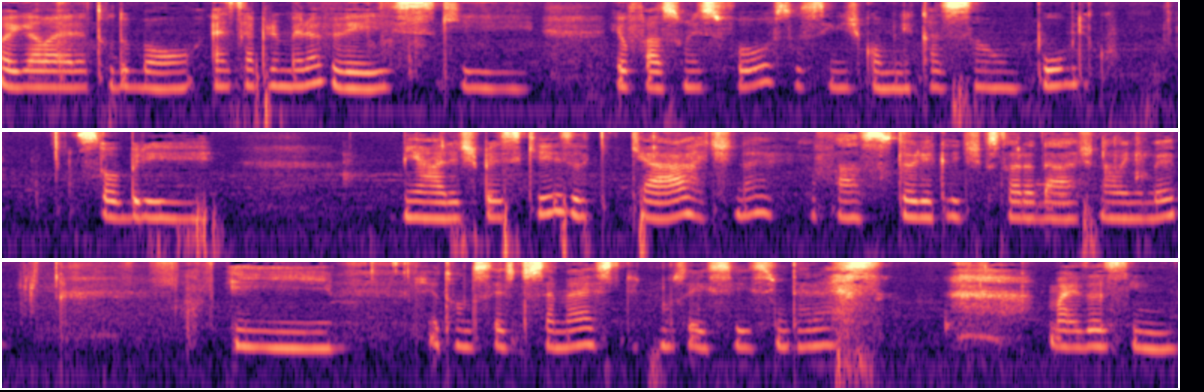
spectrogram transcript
Oi, galera, tudo bom? Essa é a primeira vez que eu faço um esforço assim de comunicação público sobre minha área de pesquisa, que é a arte, né? Eu faço teoria crítica e história da arte na UNB. E eu tô no sexto semestre, não sei se isso interessa. Mas assim,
